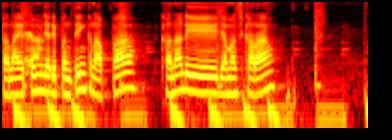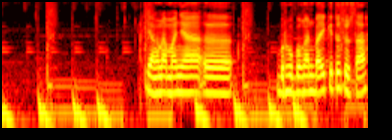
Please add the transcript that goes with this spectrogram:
karena itu menjadi penting kenapa karena di zaman sekarang yang namanya eh, berhubungan baik itu susah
